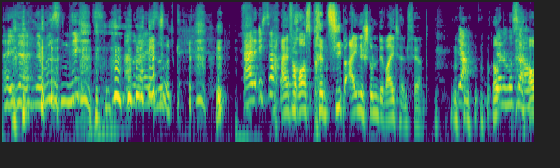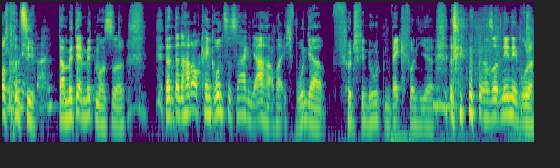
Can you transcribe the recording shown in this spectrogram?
Alter, der muss nichts anreisen. Also sag, Einfach aus Prinzip eine Stunde weiter entfernt. Ja, dann muss er auch Aus Prinzip. hinfahren. Damit er mit muss. So. Dann, dann hat er auch keinen Grund zu sagen, ja, aber ich wohne ja fünf Minuten weg von hier. so, nee, nee, Bruder.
